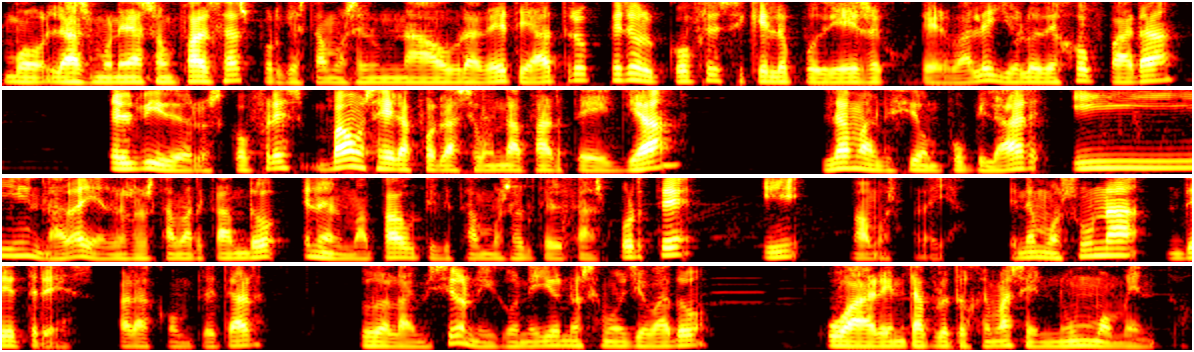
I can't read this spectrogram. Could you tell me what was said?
Las monedas son falsas porque estamos en una obra de teatro, pero el cofre sí que lo podríais recoger, ¿vale? Yo lo dejo para el vídeo de los cofres. Vamos a ir a por la segunda parte ya, la maldición pupilar, y nada, ya nos lo está marcando en el mapa. Utilizamos el teletransporte y vamos para allá. Tenemos una de tres para completar toda la misión y con ello nos hemos llevado 40 protogemas en un momento.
